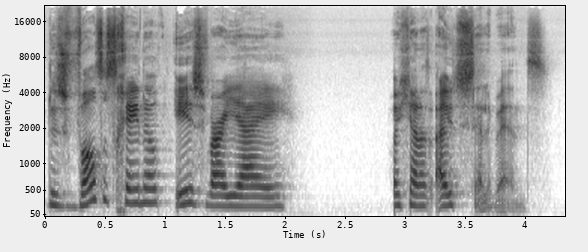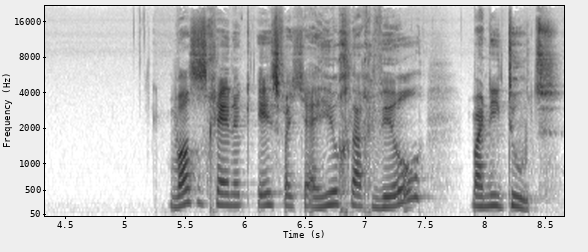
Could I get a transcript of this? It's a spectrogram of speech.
Dus wat hetgeen ook is waar jij, wat je aan het uitstellen bent. Wat hetgeen ook is wat jij heel graag wil, maar niet doet.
